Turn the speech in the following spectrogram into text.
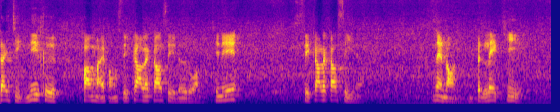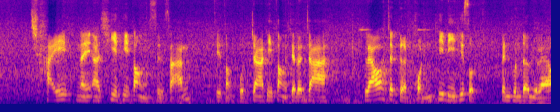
ได้จริง นี่คือความหมายของ 49 และ 94 โดยรวม ทีนี้ 49 และ 94 เนี่ยแน่นอนเป็นเลขที่ใช้ในอาชีพที่ต้องสื่อสารที่ต้องพูดจาที่ต้องเจรจา แล้วจะเกิดผลที่ดีที่สุดเป็นทุนเดิมอยู่แล้ว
